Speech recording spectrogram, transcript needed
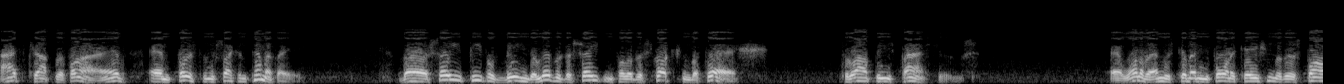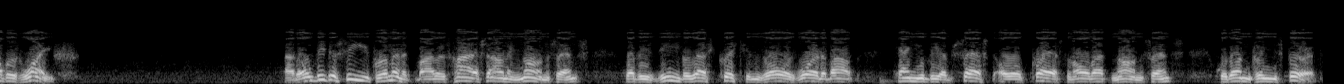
Acts chapter 5, and 1 and 2 Timothy. There are saved people being delivered to Satan for the destruction of the flesh throughout these pastures. And one of them is committing fornication with his father's wife. Now don't be deceived for a minute by this high sounding nonsense that these demon possessed Christians are always worried about can you be obsessed or oppressed and all that nonsense with unclean spirits.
